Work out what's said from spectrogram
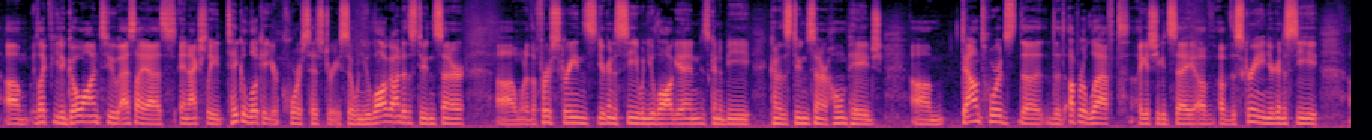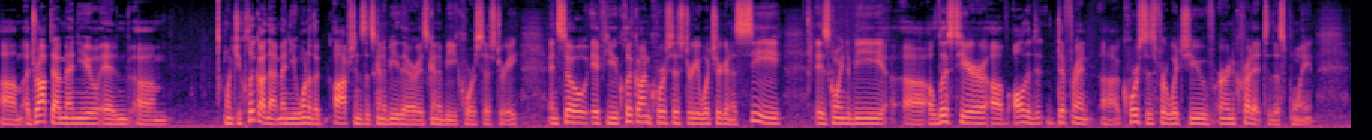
Um, we'd like for you to go on to SIS and actually take a look at your course history. So when you log on to the Student Center, uh, one of the first screens you're going to see when you log in is going to be kind of the Student Center homepage. Um, down towards the, the upper left, I guess you could say, of, of the screen, you're going to see um, a drop down menu. And um, once you click on that menu, one of the options that's going to be there is going to be course history. And so if you click on course history, what you're going to see is going to be uh, a list here of all the different uh, courses for which you've earned credit to this point.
